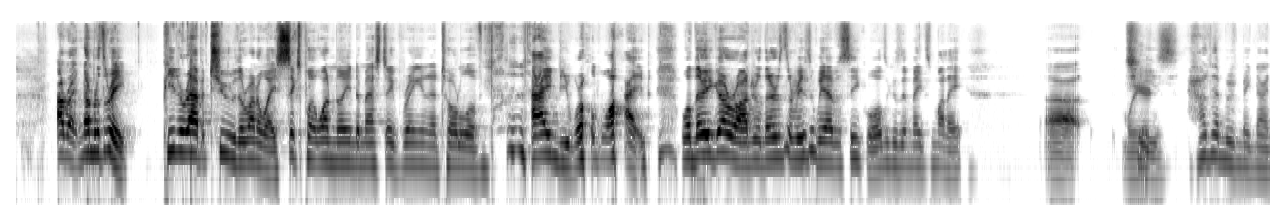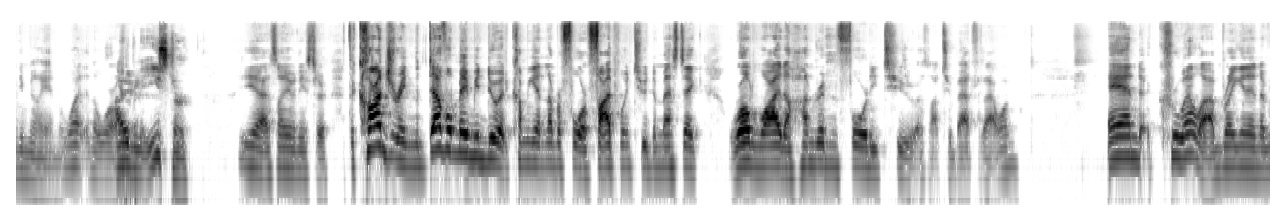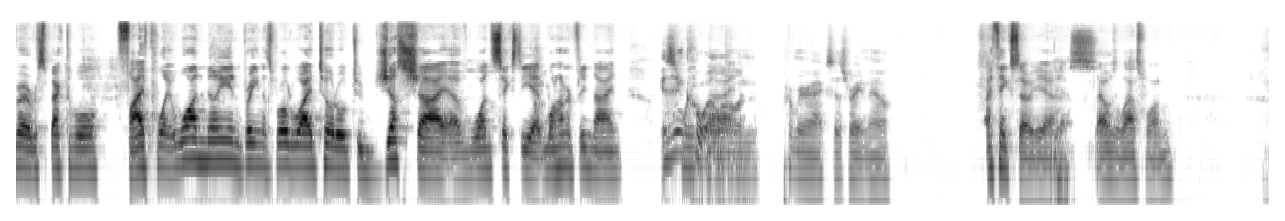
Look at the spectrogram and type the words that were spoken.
All right, number three, Peter Rabbit 2, The Runaway, 6.1 million domestic, bringing in a total of 90 worldwide. Well, there you go, Roger. There's the reason we have a sequel because it makes money. Uh, jeez, how did that movie make 90 million? What in the world? Not even Easter. Yeah, it's not even Easter. The Conjuring, The Devil Made Me Do It, coming in at number four, 5.2 domestic, worldwide 142. That's not too bad for that one. And Cruella, bringing in a very respectable 5.1 million, bringing its worldwide total to just shy of 160 at 159. Isn't Point Cruella on Premier Access right now? I think so, yeah. Yes. That was the last one.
